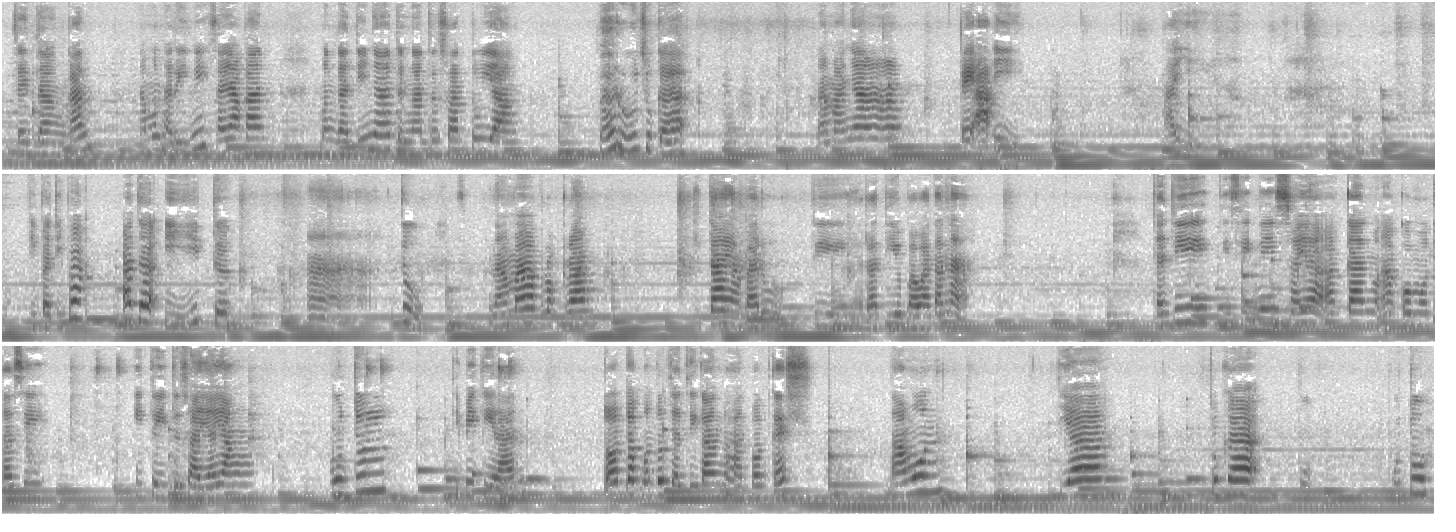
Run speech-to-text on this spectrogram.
tendangkan. Namun hari ini saya akan menggantinya dengan sesuatu yang baru juga. Namanya TAI TAI. Tiba-tiba ada ide nah itu nama program kita yang baru di radio bawah tanah. Jadi di sini saya akan mengakomodasi ide-ide saya yang muncul di pikiran cocok untuk jadikan bahan podcast. Namun dia juga butuh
